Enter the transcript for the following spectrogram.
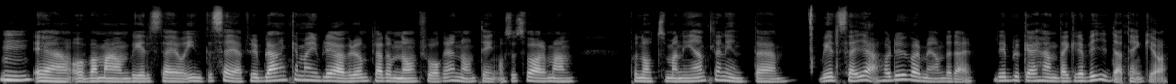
mm. eh, och vad man vill säga och inte säga. För ibland kan man ju bli överrumplad om någon frågar någonting och så svarar man på något som man egentligen inte vill säga. Har du varit med om det där? Det brukar hända gravida, tänker jag.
